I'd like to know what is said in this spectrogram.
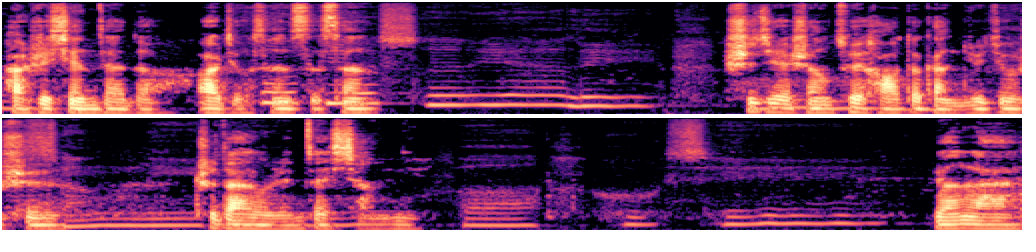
还是现在的二九三四三，世界上最好的感觉就是知道有人在想你。原来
